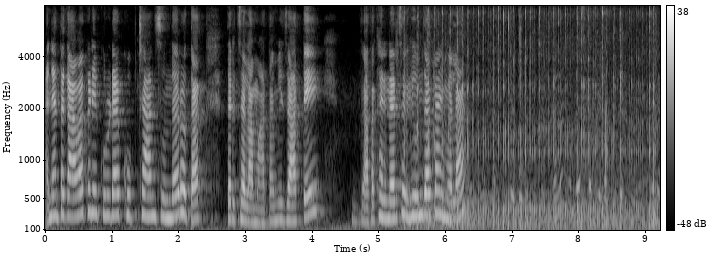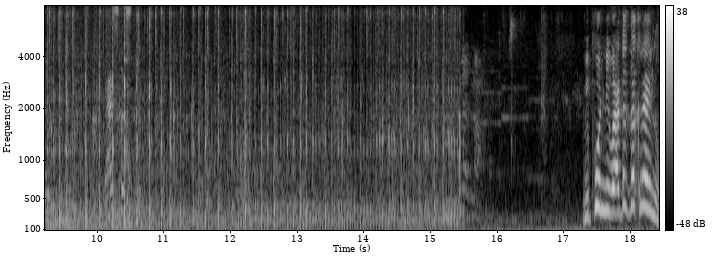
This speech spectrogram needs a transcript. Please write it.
आणि आता गावाकडे कुरड्या खूप छान सुंदर होतात. तर चला मग आता मी जाते. आता खरेणार सर घेऊन जात आहे मला. मी फोननी वाटत जख राहिलो.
